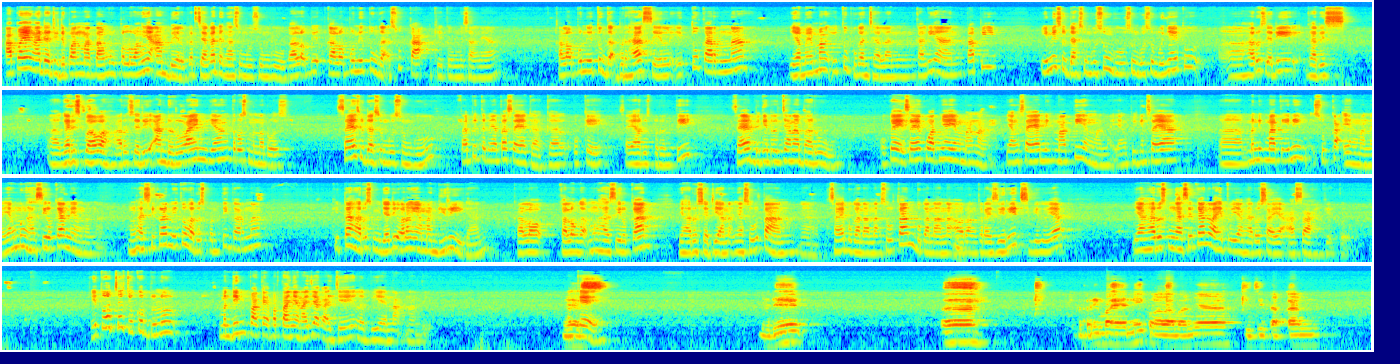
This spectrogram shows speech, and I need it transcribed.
apa yang ada di depan matamu peluangnya ambil kerjakan dengan sungguh-sungguh. Kalau kalaupun itu nggak suka gitu misalnya. Kalaupun itu nggak berhasil itu karena ya memang itu bukan jalan kalian. Tapi ini sudah sungguh-sungguh sungguh-sungguhnya itu uh, harus jadi garis uh, garis bawah harus jadi underline yang terus menerus saya sudah sungguh-sungguh tapi ternyata saya gagal. Oke okay, saya harus berhenti. Saya bikin rencana baru oke okay, saya kuatnya yang mana? Yang saya nikmati yang mana? Yang bikin saya uh, menikmati ini suka yang mana? Yang menghasilkan yang mana? Menghasilkan itu harus penting karena kita harus menjadi orang yang mandiri kan? Kalau kalau nggak menghasilkan ya harus jadi anaknya sultan. Ya saya bukan anak sultan bukan anak hmm. orang crazy rich gitu ya. Yang harus menghasilkan lah itu yang harus saya asah gitu. Itu aja cukup dulu. Mending pakai pertanyaan aja kak J lebih enak nanti yes. oke okay. jadi eh dari Mbak Heni pengalamannya diceritakan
